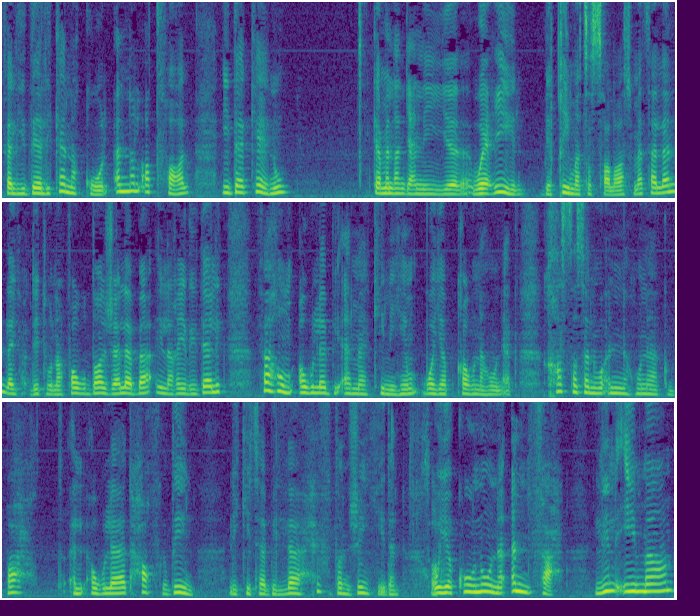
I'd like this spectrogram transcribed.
فلذلك نقول أن الأطفال إذا كانوا كمان يعني واعين بقيمة الصلاة مثلا لا يحدثون فوضى جلبة إلى غير ذلك فهم أولى بأماكنهم ويبقون هناك. خاصة وأن هناك بعض الأولاد حافظين لكتاب الله حفظا جيدا صح. ويكونون أنفع للإمام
